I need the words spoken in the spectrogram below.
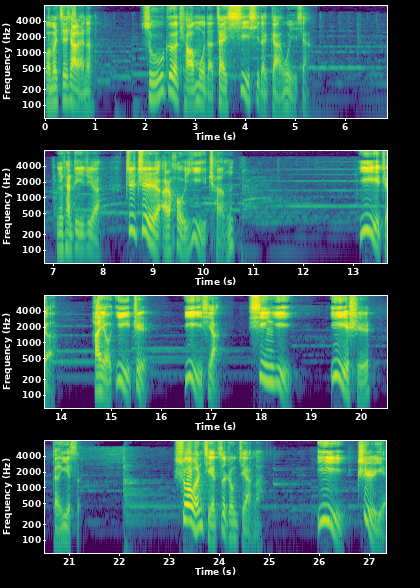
我们接下来呢？逐个条目的再细细的感悟一下。您看第一句啊，“知至而后意成”，意者含有意志、意向、心意、意识等意思。《说文解字》中讲啊，“意志也”，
